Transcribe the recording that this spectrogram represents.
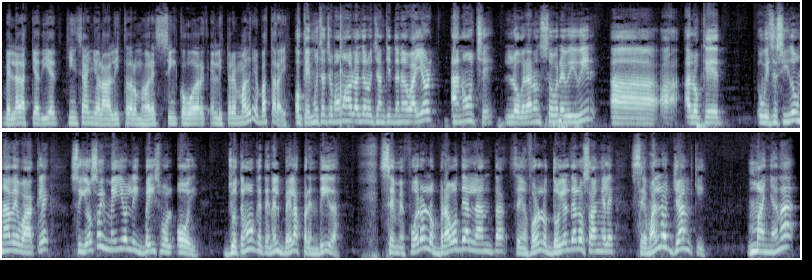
¿verdad? De aquí a 10, 15 años la lista de los mejores 5 jugadores en la historia en Madrid, va a estar ahí. Ok, muchachos, vamos a hablar de los Yankees de Nueva York. Anoche lograron sobrevivir a, a- a lo que hubiese sido una debacle. Si yo soy Major League Baseball hoy, yo tengo que tener velas prendidas. Se me fueron los Bravos de Atlanta, se me fueron los Dodgers de Los Ángeles, se van los Yankees. Mañana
